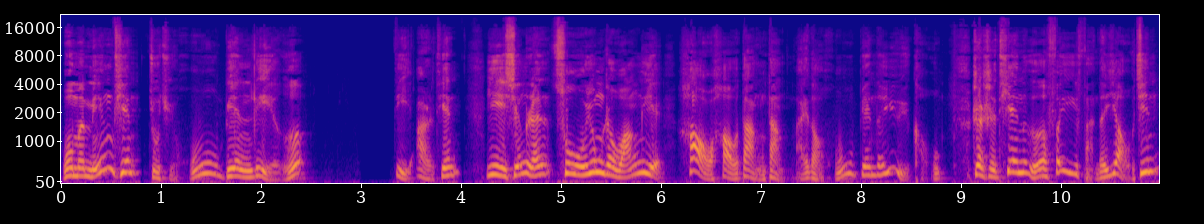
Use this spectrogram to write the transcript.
我们明天就去湖边猎鹅。第二天，一行人簇拥着王爷，浩浩荡荡来到湖边的峪口。这是天鹅非凡的要津。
